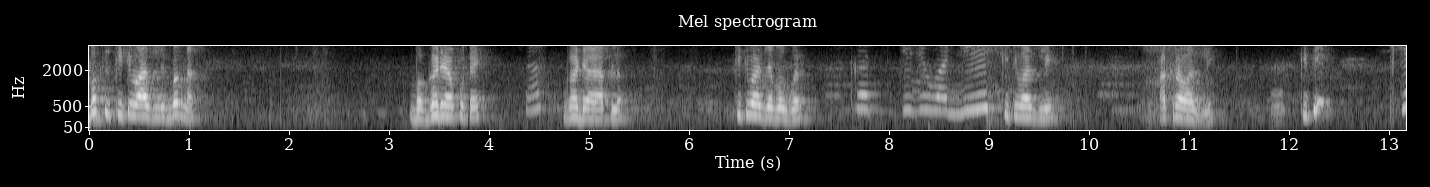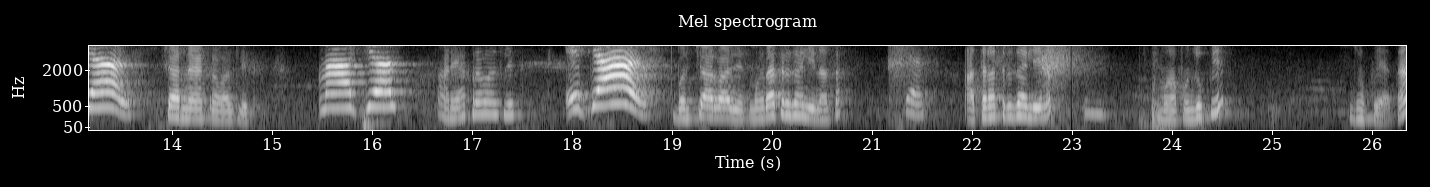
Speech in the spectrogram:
बघ की किती वाजले बघ ना. बघ घड्याळ कुठे? हं? घड्याळ आपलं. किती वाजले बघ बरं? किती वाजले? अकरा वाजले. किती? चल चार नाही अकरा वाजलेत. अरे अकरा वाजलेत? बरं चार वाजलेत. मग रात्र झाली ना आता? आता रात्र झाली ना? मग आपण झोपूया? झोपूया आता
